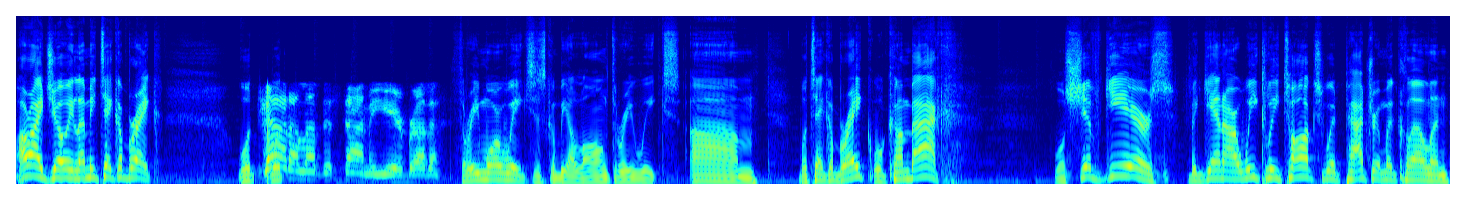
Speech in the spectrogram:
All right, Joey, let me take a break. We'll, we'll- God, I love this time of year, brother. three more weeks. It's going to be a long three weeks. Um, we'll take a break. We'll come back. We'll shift gears. Begin our weekly talks with Patrick McClellan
